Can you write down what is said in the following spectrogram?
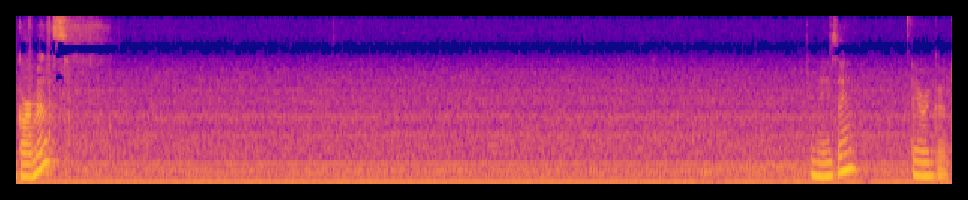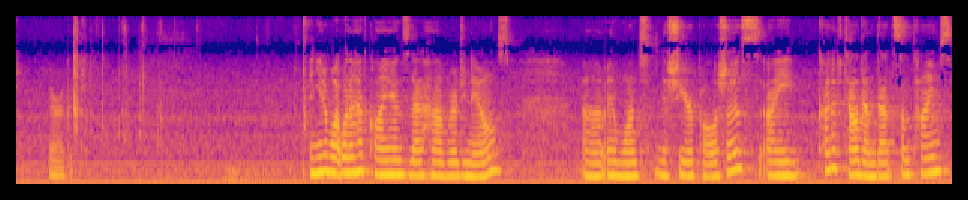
Garments. Amazing. Very good. Very good. And you know what? When I have clients that have virgin nails uh, and want the sheer polishes, I kind of tell them that sometimes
